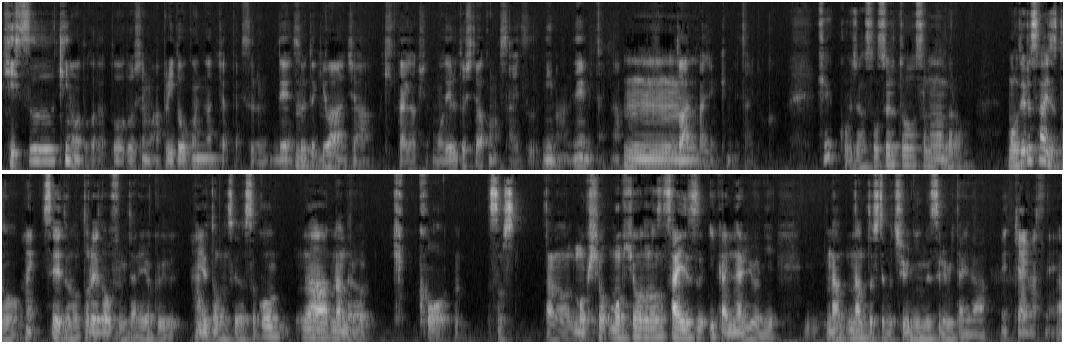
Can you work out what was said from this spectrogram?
必須機能とかだとどうしてもアプリ同梱になっちゃったりするんで、そういう時は、じゃあ、機械学習のモデルとしてはこのサイズ未満ね、みたいなことをあらかじめ決めたりとか。結構じゃあそうすると、そのなんだろう。モデルサイズとはい精度のトレードオフみたいなのよく言うと思うんですけど、そこが、なんだろう、結構、その、あの、目標、目標のサイズ以下になるように、な、なんとしてもチューニングするみたいな。めっちゃありますね。ああ、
